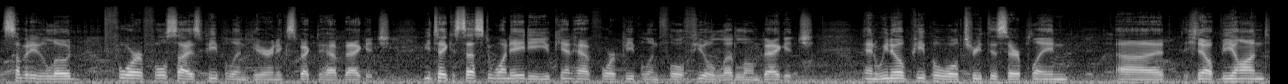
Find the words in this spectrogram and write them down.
somebody to load four full size people in here and expect to have baggage. You take a Cessna 180, you can't have four people in full fuel, let alone baggage. And we know people will treat this airplane, uh, you know, beyond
